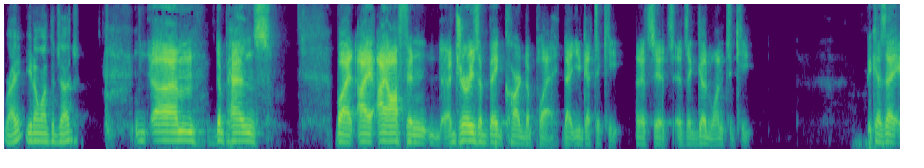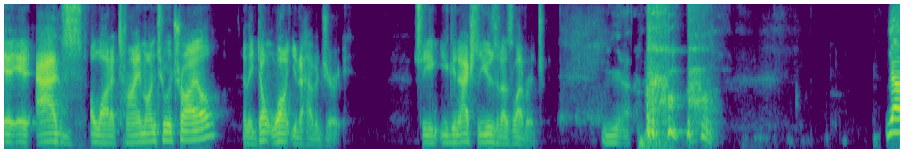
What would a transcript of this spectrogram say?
right? You don't want the judge? Um, depends, but I I often a jury's a big card to play that you get to keep, and it's it's it's a good one to keep because it, it adds a lot of time onto a trial, and they don't want you to have a jury, so you, you can actually use it as leverage. Yeah. Yeah,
